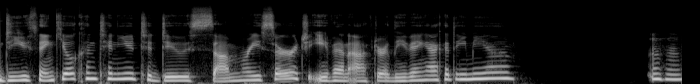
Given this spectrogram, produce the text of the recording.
do you think you'll continue to do some research even after leaving academia? Mm-hmm.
